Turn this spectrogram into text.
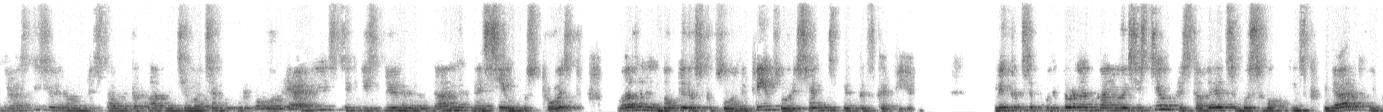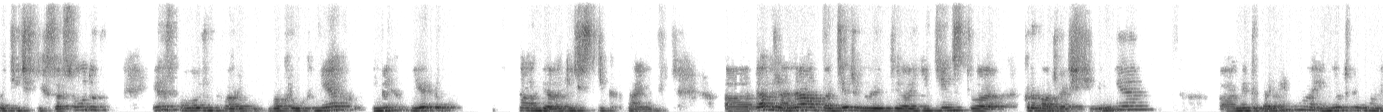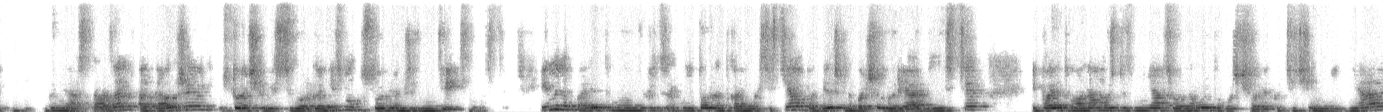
Здравствуйте. Сегодня вам представлю доклад на тему оценки групповой реальности регистрированных данных носимых устройств лазерной доплеровской флуометрии и флуоресцентной спектроскопии. Микроциркуляторная тканевая система представляет собой совокупность капилляров, лимфатических сосудов и расположенных вокруг них, них клеток а, биологических тканей. А, также она поддерживает э, единство кровообращения, метаболизма и внутреннего гомеостаза, а также устойчивость всего организма к условиям жизнедеятельности. Именно поэтому микроциркуляторная тканевая система подвержена большой вариабельности, и поэтому она может изменяться у одного и того же человека в течение дня,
